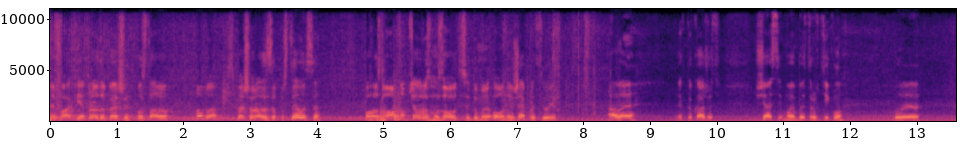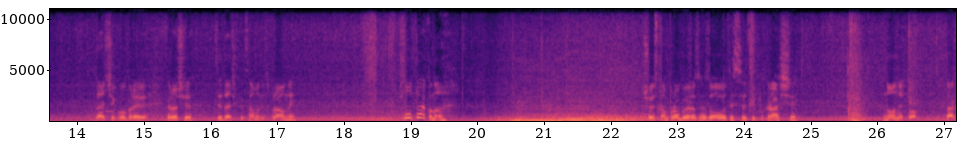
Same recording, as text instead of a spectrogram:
не факт. Я правда перший поставив. Опа, з першого разу запустилося. Погазував, почало розгазовуватися. Думаю, о, не вже працює. Але, як то кажуть, щастя моє швидко втікло, коли датчик в обриві. Коротше, цей датчик так само несправний. Ну так воно. Щось там пробує розгазовуватися, типу краще. Ну не то. Так,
